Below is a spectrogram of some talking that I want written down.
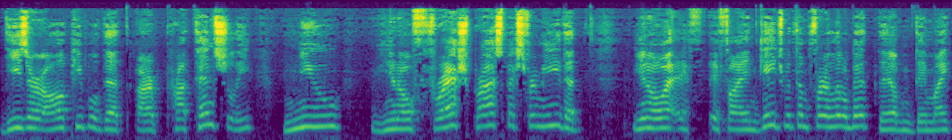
These are all people that are potentially new you know fresh prospects for me that you know if if I engage with them for a little bit they they might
